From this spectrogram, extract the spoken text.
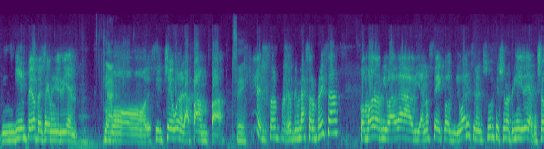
bien pedo pensé que me iba a ir bien. Claro. Como decir, che, bueno, La Pampa. Sí. Una sorpresa. Comodoro Rivadavia, no sé, lugares en el sur que yo no tenía idea, que yo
